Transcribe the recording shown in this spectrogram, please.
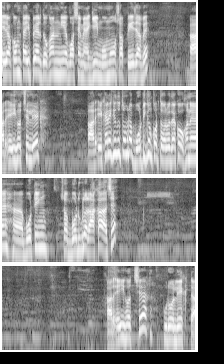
এইরকম টাইপের দোকান নিয়ে বসে ম্যাগি, মোমো সব পেয়ে যাবে। আর এই হচ্ছে লেক। আর এখানে কিন্তু তোমরা বোটিংও করতে পারবে। দেখো, ওখানে বোটিং সব বোটগুলো রাখা আছে। আর এই হচ্ছে পুরো লেকটা।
